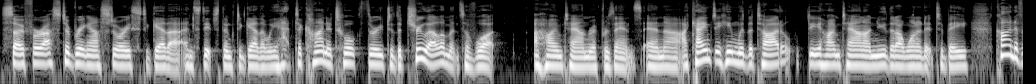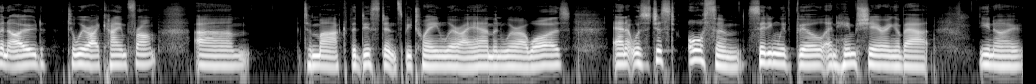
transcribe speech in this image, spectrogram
So for us to bring our stories together and stitch them together, we had to kind of talk through to the true elements of what a hometown represents. And uh, I came to him with the title, Dear Hometown. I knew that I wanted it to be kind of an ode to where I came from. Um, to mark the distance between where I am and where I was. And it was just awesome sitting with Bill and him sharing about, you know,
